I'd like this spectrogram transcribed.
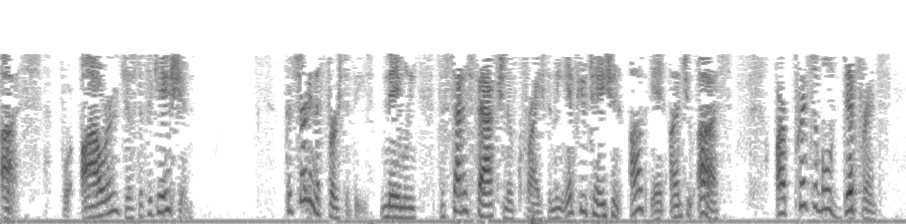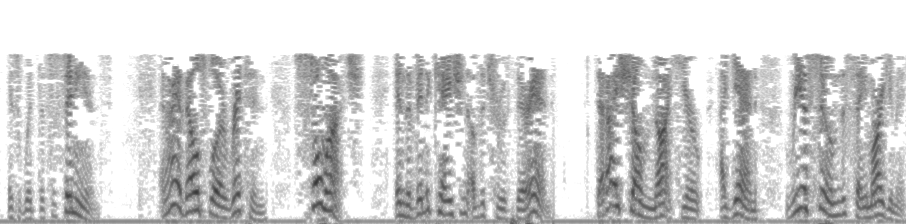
us for our justification. Concerning the first of these, namely, the satisfaction of Christ and the imputation of it unto us, our principal difference is with the Socinians. And I have elsewhere written so much in the vindication of the truth therein, that I shall not here again reassume the same argument.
